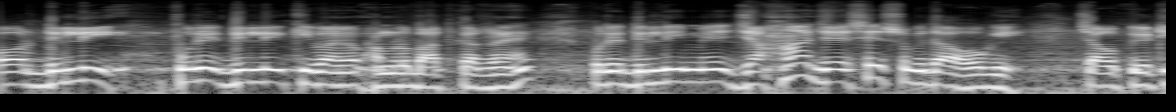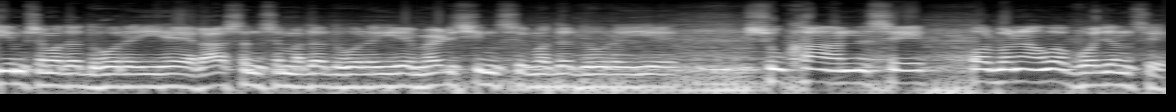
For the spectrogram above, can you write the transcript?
और दिल्ली पूरे दिल्ली की हम लोग बात कर रहे हैं पूरे दिल्ली में जहाँ जैसे सुविधा होगी चाहे वो पेटीएम से मदद हो रही है राशन से मदद हो रही है मेडिसिन से मदद हो रही है सूखा अन्न से और बना हुआ भोजन से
